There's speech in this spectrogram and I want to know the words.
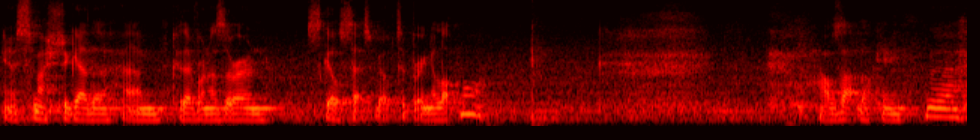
you know, smash together because um, everyone has their own skill sets to be able to bring a lot more. How's that looking? Uh,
